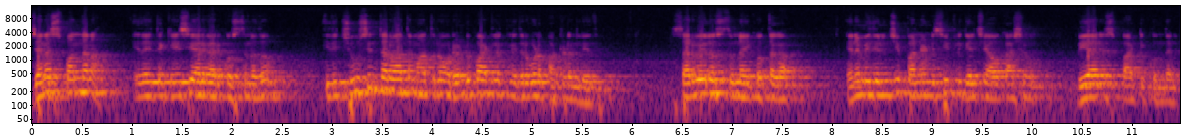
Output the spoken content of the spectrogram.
జనస్పందన ఏదైతే కేసీఆర్ గారికి వస్తున్నదో ఇది చూసిన తర్వాత మాత్రం రెండు పార్టీలకు నిద్ర కూడా పట్టడం లేదు. సర్వేలు వస్తున్నాయి కొత్తగా. ఎనిమిది నుంచి పన్నెండు సీట్లు గెలిచే అవకాశం బీఆర్ఎస్ పార్టీకి ఉందని.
